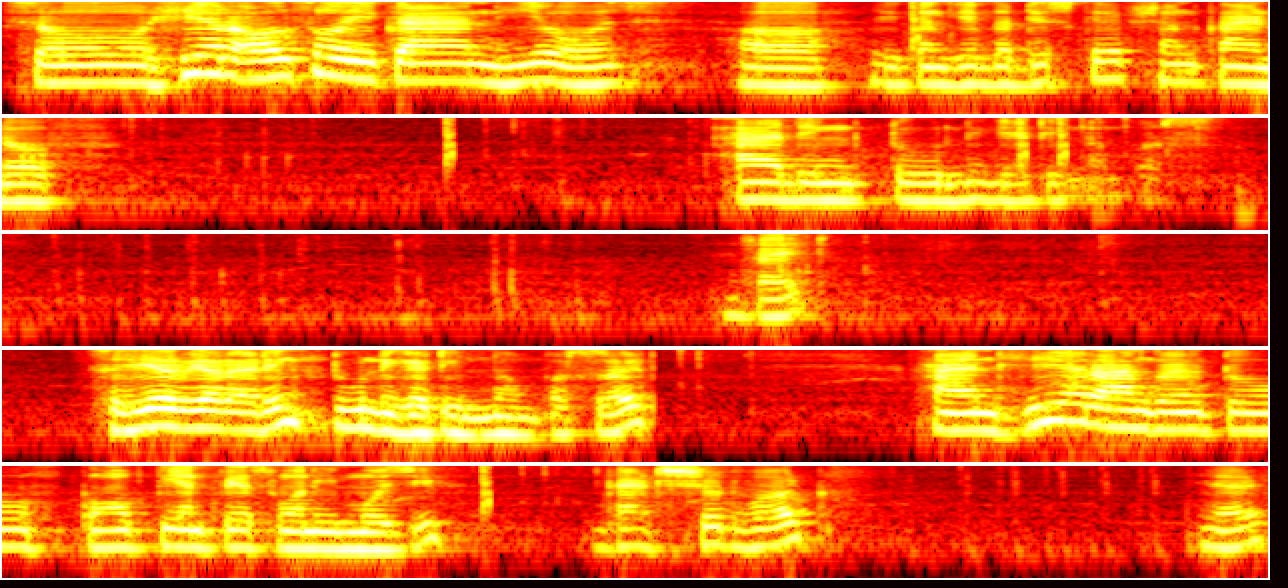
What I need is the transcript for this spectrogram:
So here also you can use uh, you can give the description kind of adding two negative numbers right so here we are adding two negative numbers right? And here I'm going to copy and paste one emoji. That should work. Right?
